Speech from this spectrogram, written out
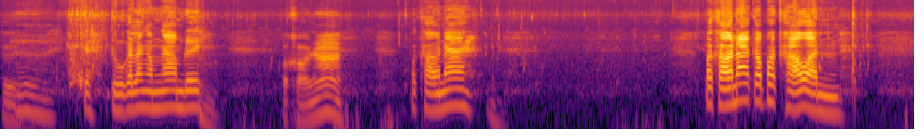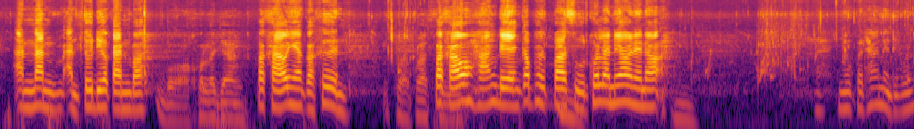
เออเออจ้ะตัวกำลังงามๆเลยปลาขาวหน้าปลาขาวหน้าปลาขาวหน้ากับปลาขาวอัน อันนั่นอันตัวเดียวกันบ่บ่อคนละอย่างปลาขาวอิหยังก็ขึ้นปลาปลาปลาขาวหางแดงกับปลาสูตรคนละแนวเนี่ยเนาะยกไปทางนี่ดิเบิ่ง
